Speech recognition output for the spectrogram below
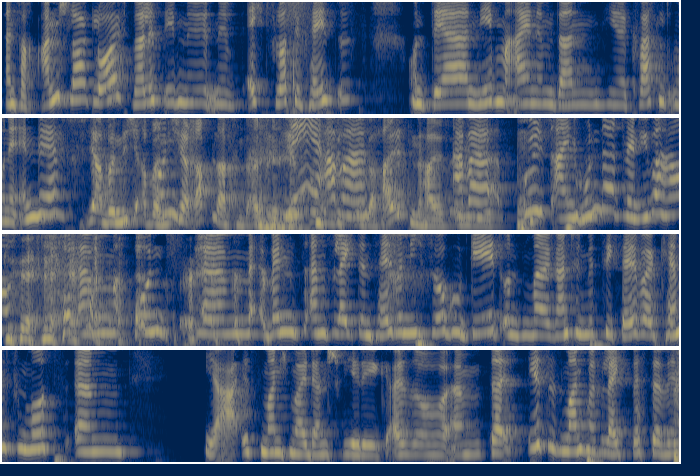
einfach Anschlag läuft, weil es eben eine, eine echt flotte Pace ist und der neben einem dann hier quasselt ohne Ende. Ja, aber nicht, aber und, nicht herablassend. Also jetzt nee, aber, zu unterhalten halt. Irgendwie. Aber Puls 100, wenn überhaupt. ähm, und ähm, wenn es einem vielleicht dann selber nicht so gut geht und man ganz schön mit sich selber kämpfen muss, ähm, ja, ist manchmal dann schwierig. Also ähm, da ist es manchmal vielleicht besser, wenn,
